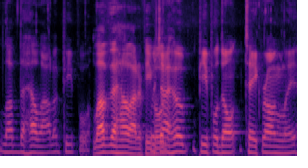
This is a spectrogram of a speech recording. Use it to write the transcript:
love the hell out of people, Love the hell out of people. which I hope people don't take wrongly.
